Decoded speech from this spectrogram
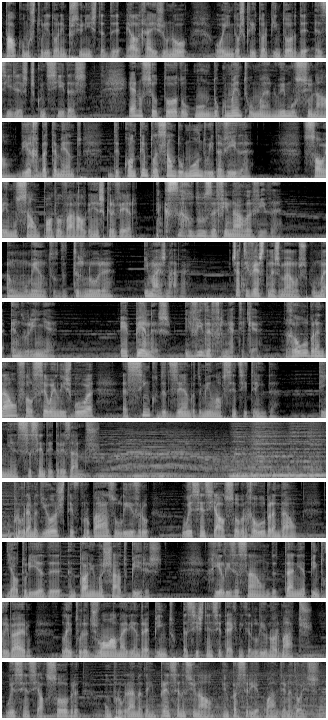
tal como o historiador impressionista de El Rei Junot ou ainda o escritor-pintor de As Ilhas Desconhecidas, é no seu todo um documento humano emocional de arrebatamento, de contemplação do mundo e da vida. Só a emoção pode levar alguém a escrever. A que se reduz afinal a vida? A um momento de ternura e mais nada. Já tiveste nas mãos uma andorinha? É apenas e vida frenética. Raul Brandão faleceu em Lisboa a 5 de dezembro de 1930. Tinha 63 anos. Programa de hoje teve por base o livro O Essencial sobre Raul Brandão, de autoria de António Machado Pires. Realização de Tânia Pinto Ribeiro, Leitura de João Almeida e André Pinto, assistência técnica de Leonor Matos. O essencial sobre um programa da Imprensa Nacional em parceria com a Antena 2.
